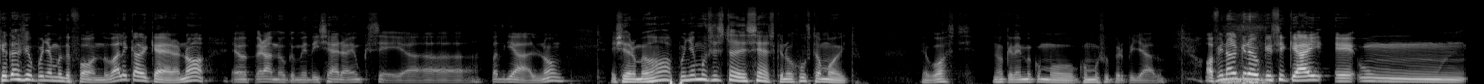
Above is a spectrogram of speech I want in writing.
Que canción poñemos de fondo? Vale calquera, no? Eu esperando que me dixera, eu que sei, a Padial, non? E xeronme, oh, poñemos esta de SES que nos gusta moito. E boste, non? Quedeime como, como super pillado. Ao final creo que sí que hai eh, un...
